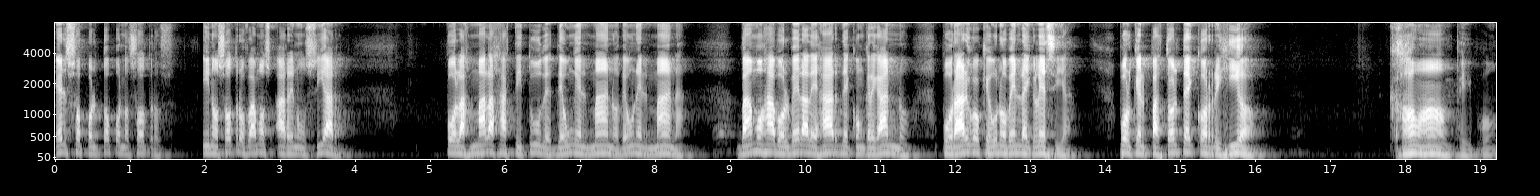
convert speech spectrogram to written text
Él soportó por nosotros. Y nosotros vamos a renunciar por las malas actitudes de un hermano, de una hermana. Vamos a volver a dejar de congregarnos por algo que uno ve en la iglesia, porque el pastor te corrigió Come on, people.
